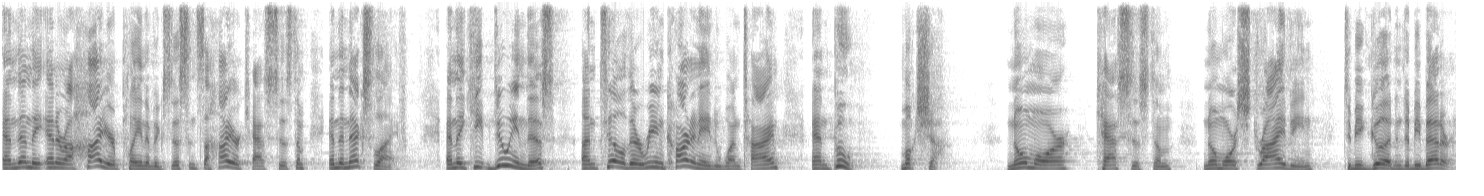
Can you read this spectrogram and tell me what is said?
and then they enter a higher plane of existence, a higher caste system in the next life. And they keep doing this until they're reincarnated one time and boom, moksha. No more caste system, no more striving to be good and to be better.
